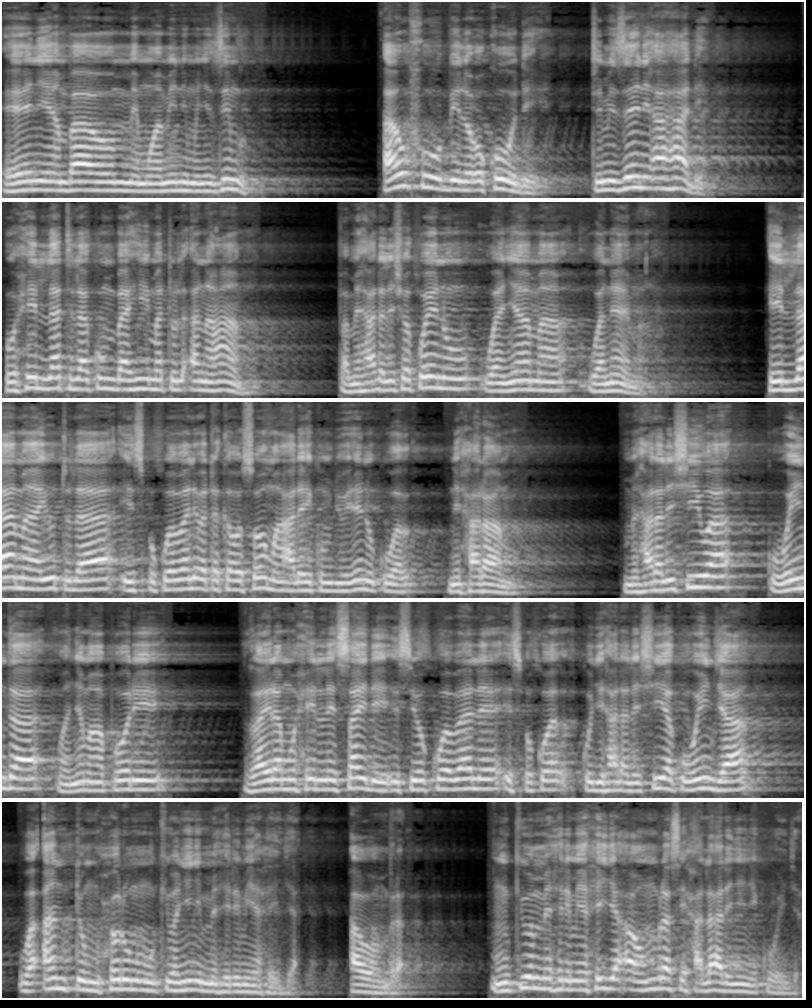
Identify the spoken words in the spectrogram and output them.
enyi ambao mmemwamini Mwenyezi Mungu aufu bil'uqudi timizeni ahadi uhillat lakum bahimatul an'am pamehalalishwa kwenu wanyama wa neema illa ma yutla isipokuwa wale watakaosoma alaikum juu yenu kuwa ni haramu mmehalalishiwa kuwinda wanyama wa pori ghaira muhilli saidi isiyokuwa wale isipokuwa kujihalalishia kuwinja wa antum hurumu mkiwa nyinyi mmehirimia hija au umra. Mkiwa mmehirimia hija au umra si halali nyinyi kuwinja.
